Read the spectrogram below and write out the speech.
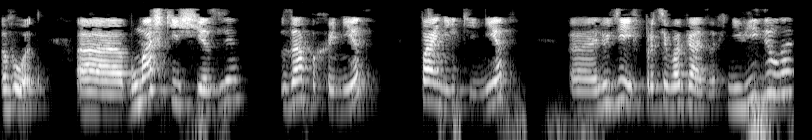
Вот. А, бумажки исчезли, запаха нет, паники нет, э, людей в противогазах не видела,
